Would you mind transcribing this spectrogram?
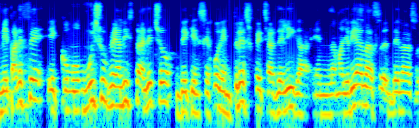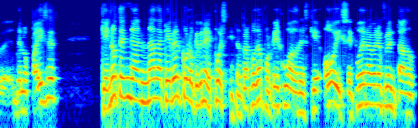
me parece eh, como muy surrealista el hecho de que se jueguen tres fechas de liga en la mayoría de los países que no tengan nada que ver con lo que viene después, entre otras cosas porque hay jugadores que hoy se pueden haber enfrentado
